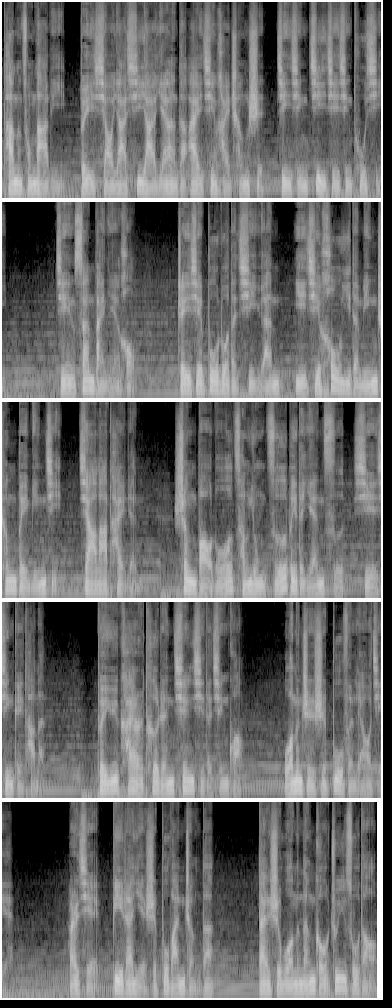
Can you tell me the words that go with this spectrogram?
他们从那里对小亚细亚沿岸的爱琴海城市进行季节性突袭。近三百年后，这些部落的起源以其后裔的名称被铭记：加拉泰人。圣保罗曾用责备的言辞写信给他们。对于凯尔特人迁徙的情况，我们只是部分了解，而且必然也是不完整的。但是我们能够追溯到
